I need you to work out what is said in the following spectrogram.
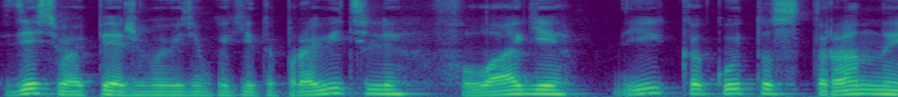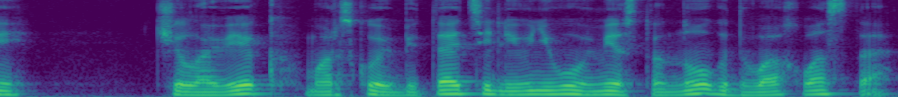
Здесь, опять же, мы видим какие-то правители, флаги и какой-то странный человек, морской обитатель, и у него вместо ног два хвоста.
